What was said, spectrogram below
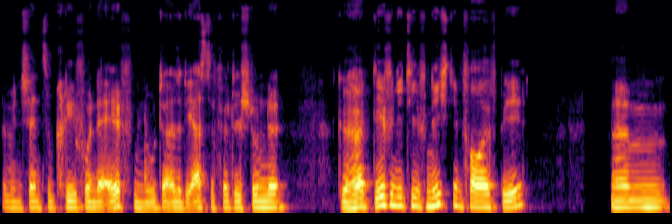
Vincenzo Grifo in der elften Minute, also die erste Viertelstunde, gehört definitiv nicht dem VfB. Ähm,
